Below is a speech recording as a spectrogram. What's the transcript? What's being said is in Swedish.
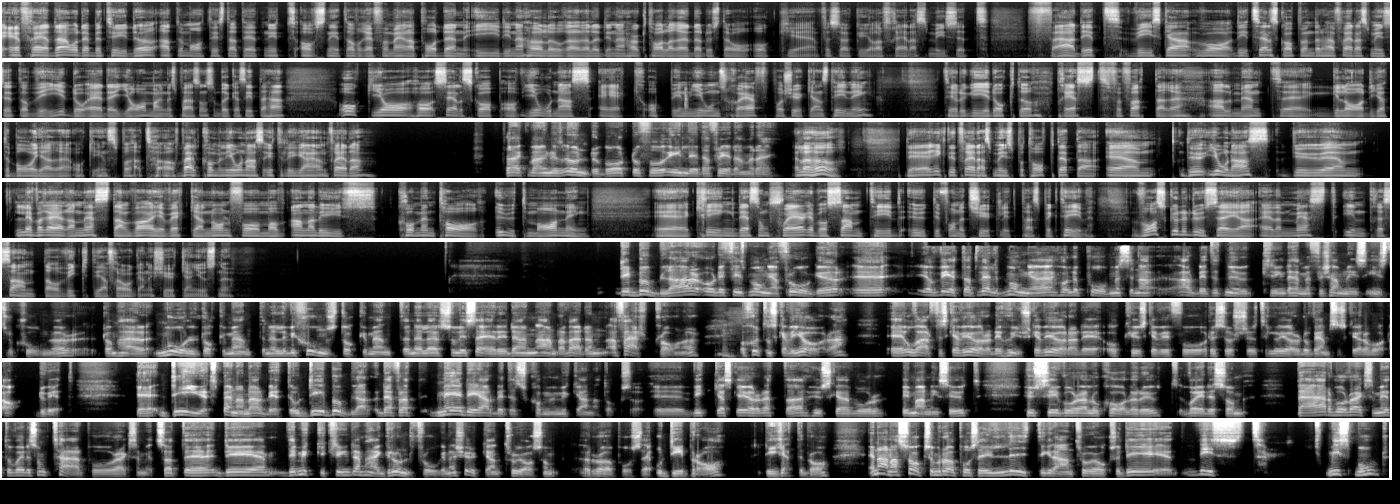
Det är fredag och det betyder automatiskt att det är ett nytt avsnitt av Reformera-podden i dina hörlurar eller dina högtalare där du står och eh, försöker göra fredagsmyset färdigt. Vi ska vara ditt sällskap under det här fredagsmyset och vi, då är det jag, Magnus Persson, som brukar sitta här. Och jag har sällskap av Jonas Ek, opinionschef på Kyrkans Tidning teologie doktor, präst, författare, allmänt eh, glad göteborgare och inspiratör. Välkommen Jonas ytterligare en fredag. Tack Magnus, underbart att få inleda fredag med dig. Eller hur? Det är riktigt fredagsmys på topp detta. Eh, du Jonas, du eh, levererar nästan varje vecka någon form av analys, kommentar, utmaning eh, kring det som sker i vår samtid utifrån ett kyrkligt perspektiv. Vad skulle du säga är den mest intressanta och viktiga frågan i kyrkan just nu? Det bubblar och det finns många frågor. Eh, jag vet att väldigt många håller på med sina arbetet nu kring det här med församlingsinstruktioner. De här måldokumenten eller visionsdokumenten eller som vi säger i den andra världen affärsplaner. Mm. Vad sjutton ska vi göra? Eh, och varför ska vi göra det? Hur ska vi göra det? Och hur ska vi få resurser till att göra det? Och vem som ska göra vad? Ja, du vet. Eh, det är ju ett spännande arbete och det bubblar. Därför att med det arbetet så kommer mycket annat också. Eh, vilka ska göra detta? Hur ska vår bemanning se ut? Hur ser våra lokaler ut? Vad är det som bär vår verksamhet och vad är det som tär på vår verksamhet? Så att det, det är mycket kring de här grundfrågorna i kyrkan tror jag som rör på sig och det är bra. Det är jättebra. En annan sak som rör på sig lite grann tror jag också, det är visst missmod.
